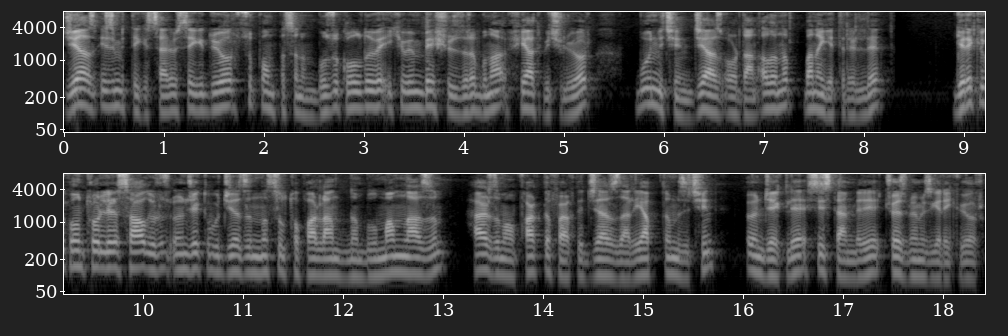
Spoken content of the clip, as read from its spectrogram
Cihaz İzmit'teki servise gidiyor. Su pompasının bozuk olduğu ve 2500 lira buna fiyat biçiliyor. Bunun için cihaz oradan alınıp bana getirildi. Gerekli kontrolleri sağlıyoruz. Öncelikle bu cihazın nasıl toparlandığını bulmam lazım. Her zaman farklı farklı cihazlar yaptığımız için öncelikle sistemleri çözmemiz gerekiyor.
